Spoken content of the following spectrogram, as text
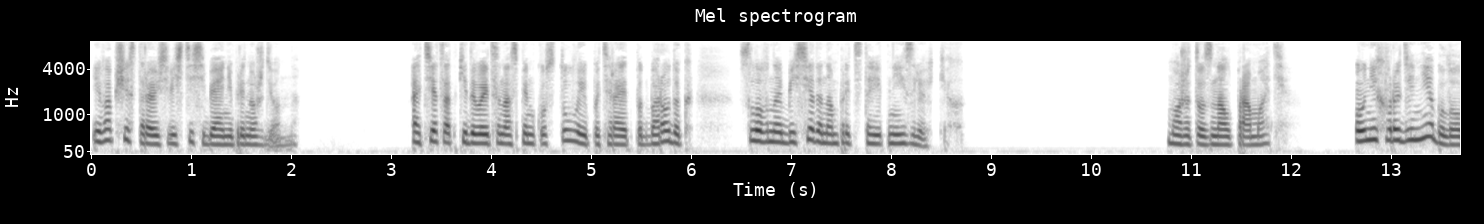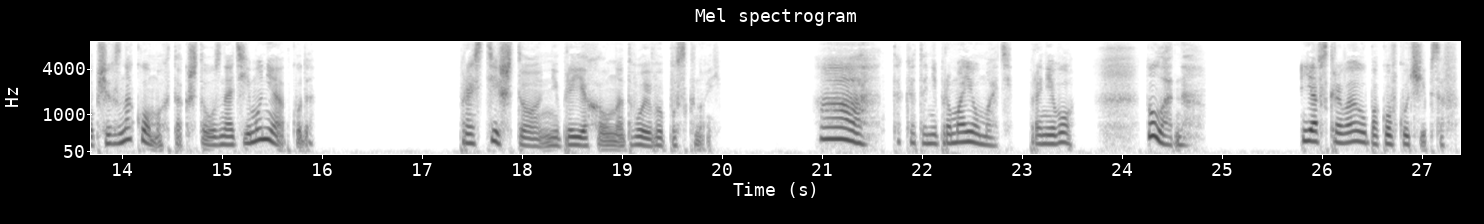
и вообще стараюсь вести себя непринужденно. Отец откидывается на спинку стула и потирает подбородок, словно беседа нам предстоит не из легких. Может, узнал про мать? У них вроде не было общих знакомых, так что узнать ему неоткуда. Прости, что не приехал на твой выпускной. А, так это не про мою мать, про него. Ну ладно. Я вскрываю упаковку чипсов.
